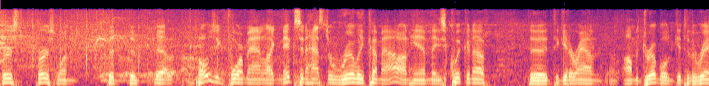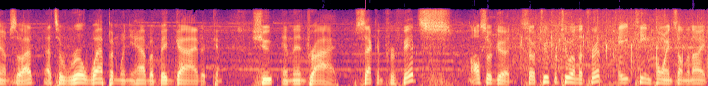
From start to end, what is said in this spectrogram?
first first one. The, the, the opposing four man like Nixon has to really come out on him. He's quick enough to, to get around on the dribble to get to the rim. So that, that's a real weapon when you have a big guy that can shoot and then drive. Second for Fitts, also good. So two for two on the trip, 18 points on the night.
